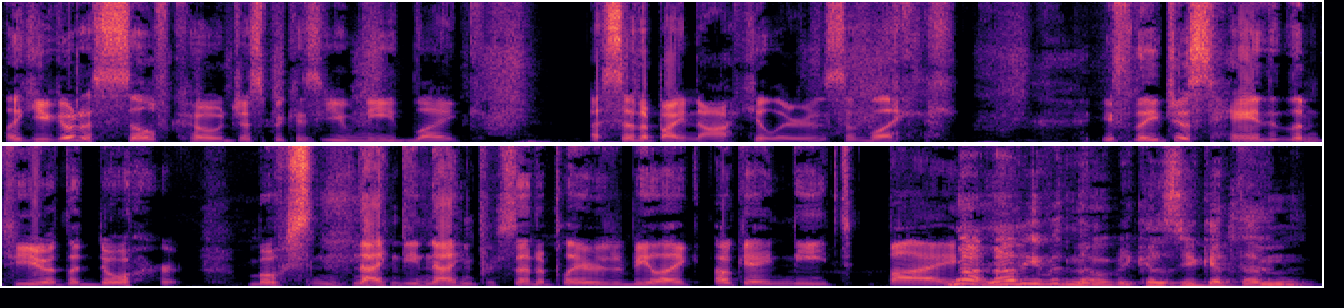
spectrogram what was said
Like you go to Silph Co just because you need like a set of binoculars and like if they just handed them to you at the door, most ninety nine percent of players would be like, "Okay, neat, bye." Not not even though, because you get them.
